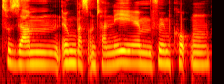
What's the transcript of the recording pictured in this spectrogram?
zusammen irgendwas unternehmen, Film gucken,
